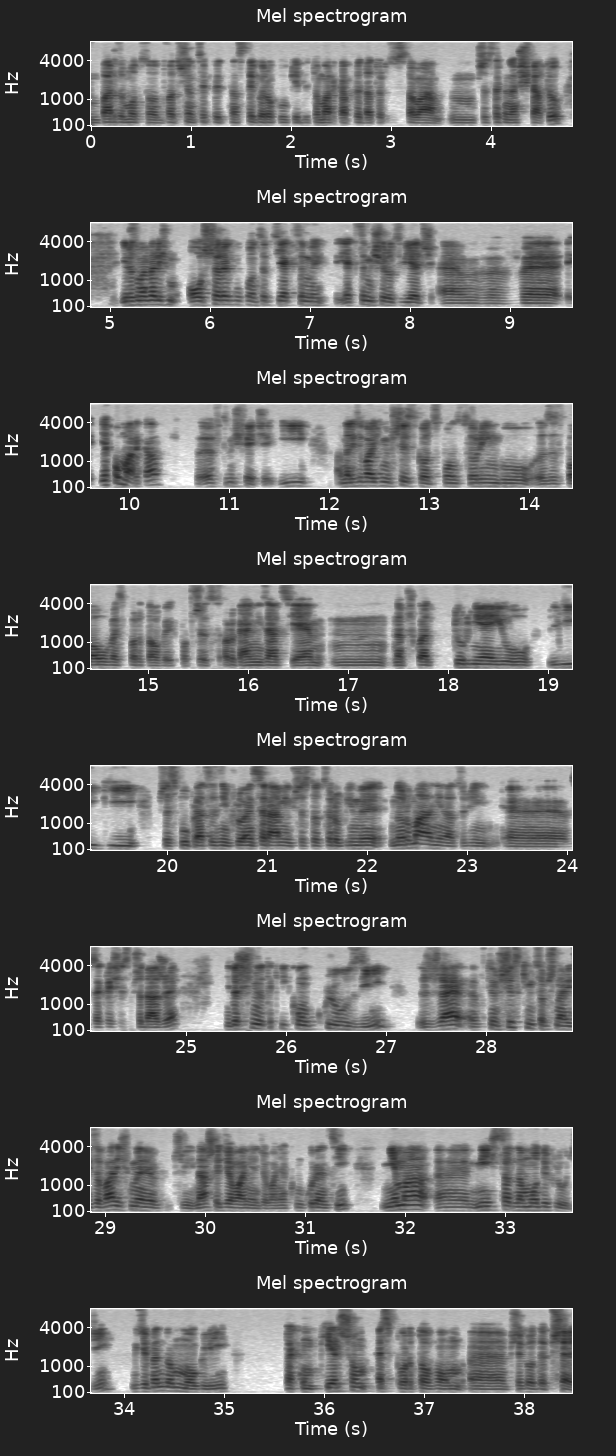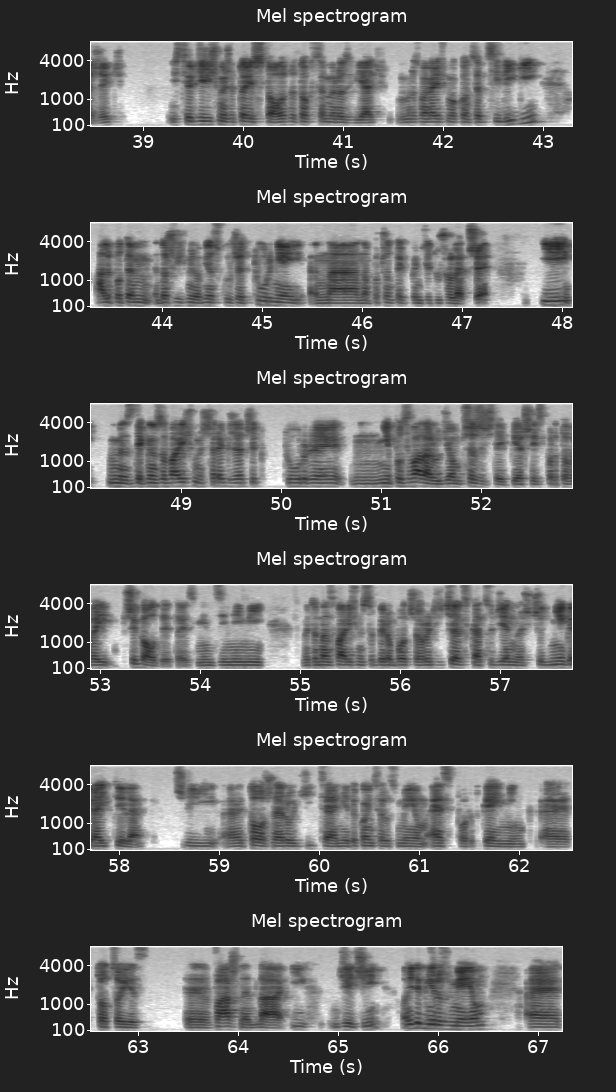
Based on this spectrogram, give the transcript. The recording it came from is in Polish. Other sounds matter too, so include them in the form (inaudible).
bardzo mocno od 2015 roku, kiedy to marka Predator została mm, przedstawiona światu. I rozmawialiśmy o szeregu koncepcji, jak chcemy, jak chcemy się rozwijać e, w, jako marka w, tym świecie. I analizowaliśmy wszystko od sponsoringu zespołów sportowych poprzez organizację mm, na przykład turnieju, ligi, przez współpracę z influencerami, przez to, co robimy normalnie na co dzień e, w zakresie sprzedaży. I doszliśmy do takiej konkluzji, że w tym wszystkim, co przeanalizowaliśmy, czyli nasze działania, działania konkurencji, nie ma e, miejsca dla młodych ludzi, gdzie będą mogli taką pierwszą esportową e, przygodę przeżyć. I stwierdziliśmy, że to jest to, że to chcemy rozwijać. Rozmawialiśmy o koncepcji ligi, ale potem doszliśmy do wniosku, że turniej na, na początek będzie dużo lepszy. I zdiagnozowaliśmy szereg rzeczy, który nie pozwala ludziom przeżyć tej pierwszej sportowej przygody. To jest między innymi My to nazwaliśmy sobie roboczo rodzicielska codzienność, czyli nie graj tyle, czyli e, to, że rodzice nie do końca rozumieją e-sport, gaming, e, to co jest e, ważne dla ich dzieci, oni tego nie rozumieją,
